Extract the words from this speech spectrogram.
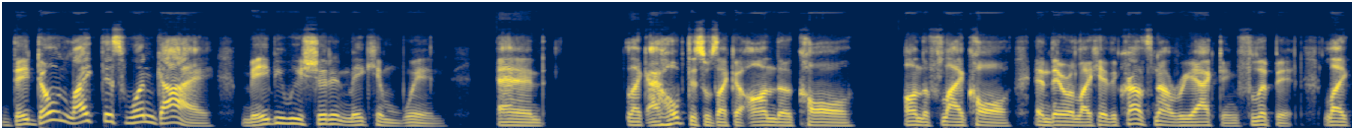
they don't like this one guy. Maybe we shouldn't make him win. And like I hope this was like a on the call, on the fly call, and they were like, "Hey, the crowd's not reacting. Flip it." Like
